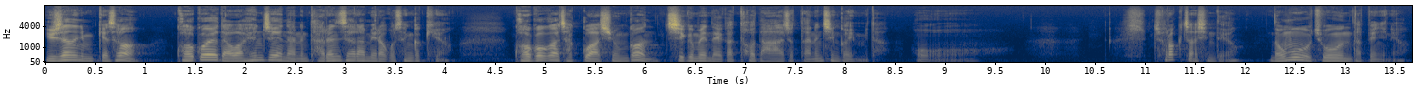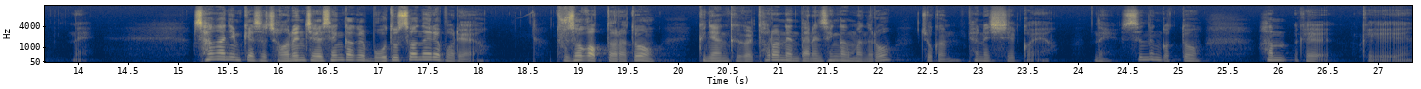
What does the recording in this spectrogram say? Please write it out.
유자나님께서 과거의 나와 현재의 나는 다른 사람이라고 생각해요. 과거가 자꾸 아쉬운 건 지금의 내가 더 나아졌다는 증거입니다. 오. 철학자신데요. 너무 좋은 답변이네요. 네. 상아님께서 저는 제 생각을 모두 써내려 버려요. 두서가 없더라도 그냥 그걸 털어낸다는 생각만으로 조금 편해지실 거예요. 네, 쓰는 것도 한그그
